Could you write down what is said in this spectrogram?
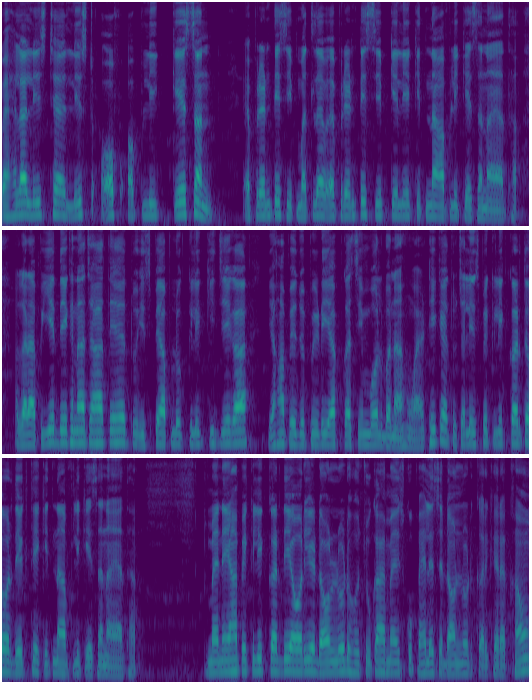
पहला लिस्ट है लिस्ट ऑफ़ अप्लीकेशन अप्रेंटिसिप मतलब अप्रेंटिसशिप के लिए कितना अप्लीकेशन आया था। अगर आप ये देखना चाहते हैं तो इस पर आप लोग क्लिक कीजिएगा। यहाँ पे जो पीडीएफ का सिंबल बना हुआ है, ठीक है? तो चलिए इस पर क्लिक करते हैं और देखते हैं कितना अप्लीकेशन आया था। तो मैंने यहाँ पे क्लिक कर दिया और ये डाउनलोड हो चुका है। मैं इसको पहले से डाउनलोड करके रखा हूँ।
